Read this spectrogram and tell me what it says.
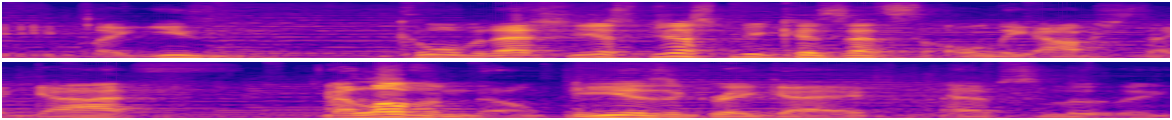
me. Like he's cool, but that's just just because that's the only options I got. I love him though. He is a great guy, absolutely.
